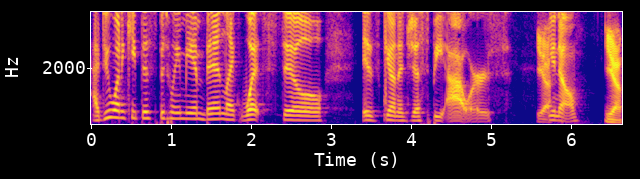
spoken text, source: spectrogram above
I do want to keep this between me and Ben. Like, what still is gonna just be ours? Yeah. you know. Yeah.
